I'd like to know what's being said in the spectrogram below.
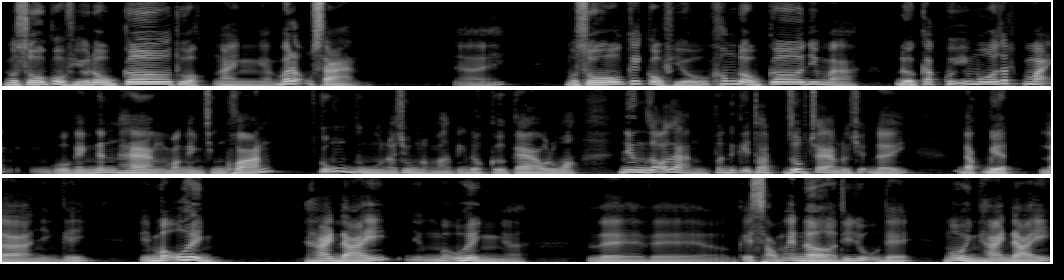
Một số cổ phiếu đầu cơ thuộc ngành bất động sản. Đấy. một số cái cổ phiếu không đầu cơ nhưng mà được các quỹ mua rất mạnh của ngành ngân hàng và ngành chứng khoán cũng nói chung là mang tính đầu cơ cao, đúng không? Nhưng rõ ràng phân tích kỹ thuật giúp cho em được chuyện đấy. Đặc biệt là những cái cái mẫu hình, hai đáy, những mẫu hình à, về về cái sóng N, thí dụ thế. Mẫu hình hai đáy,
